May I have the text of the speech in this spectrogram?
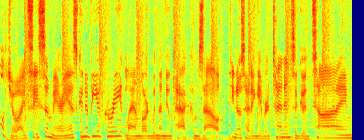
Well, Joe, I'd say Simaria is going to be a great landlord when the new pack comes out. She knows how to give her tenants a good time.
